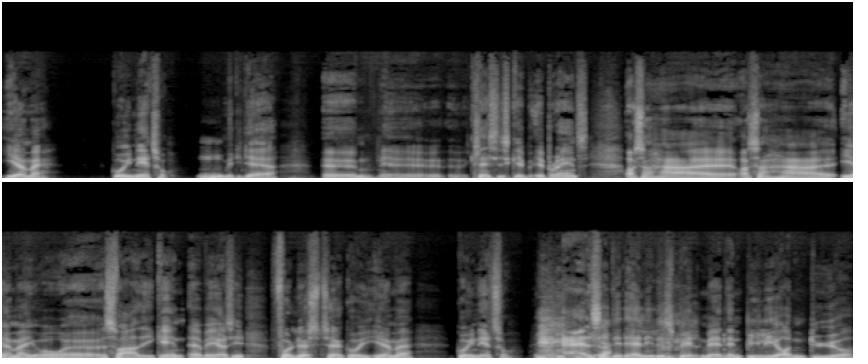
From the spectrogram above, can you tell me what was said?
Irma, gå i Netto Mm-hmm. med de der øh, øh, klassiske øh, brands. Og så har, øh, og så har Irma jo øh, svaret igen øh, ved at sige, få lyst til at gå i Irma, gå i Netto. Altså Ja. ja. det der lille spil med den billige og den dyre.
